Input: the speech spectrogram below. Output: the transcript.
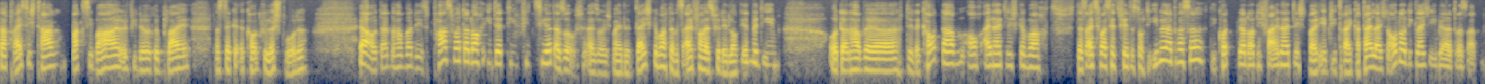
nach 30 Tagen maximal irgendwie eine Reply, dass der Account gelöscht wurde. Ja, und dann haben wir dieses Passwort dann noch identifiziert, also, also ich meine gleich gemacht, damit es einfacher ist für den Login mit ihm. Und dann haben wir den Accountnamen auch einheitlich gemacht. Das Einzige, was jetzt fehlt, ist noch die E-Mail-Adresse. Die konnten wir noch nicht vereinheitlichen, weil eben die drei Karteileichen auch noch die gleiche E-Mail-Adresse hatten.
